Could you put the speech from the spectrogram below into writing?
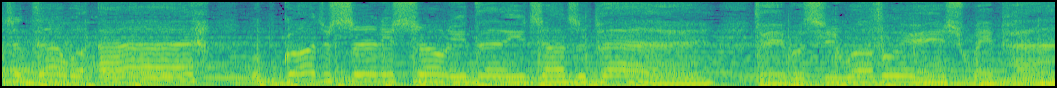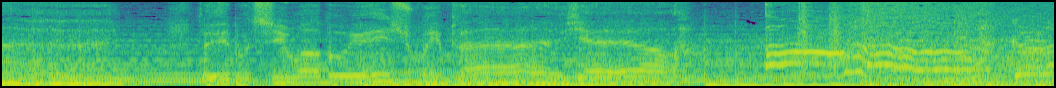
值得我爱，我不过就是你手里的一张纸牌。对不起，我不允许回拍。对不起，我不允许回拍。Yeah. Oh, girl,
